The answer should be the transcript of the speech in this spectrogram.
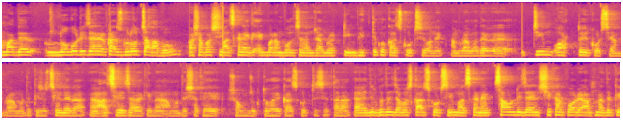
আমাদের লোগো ডিজাইনের কাজগুলো চালাবো। পাশাপাশি মাঝখানে একবার আমি বলছিলাম যে আমরা টিম ভিত্তিকও কাজ করছি অনেক। আমরা আমাদের টিম ওয়ার্ক তৈরি করছি আমরা। আমাদের কিছু ছেলেরা আছে যারা কিনা আমাদের সাথে সংযুক্ত হয়ে কাজ করতেছে। তারা দীর্ঘদিন যাবত কাজ করছি। মাঝখানে সাউন্ড ডিজাইন শেখার পরে আপনাদেরকে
